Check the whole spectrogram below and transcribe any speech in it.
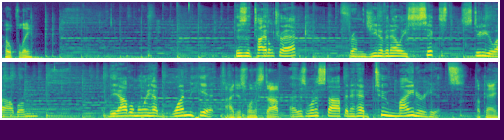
Hopefully. This is a title track from Gino Vannelli's sixth studio album. The album only had one hit. I just want to stop. I just want to stop, and it had two minor hits Okay.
